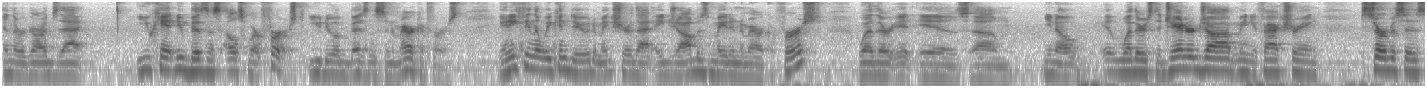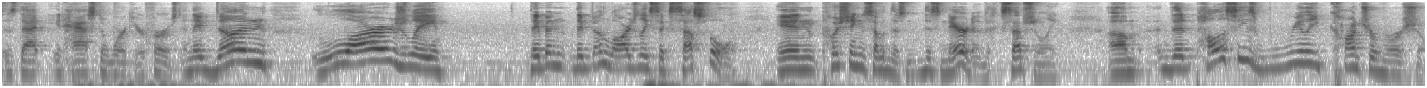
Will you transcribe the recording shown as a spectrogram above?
in the regards that you can't do business elsewhere first. You do a business in America first. Anything that we can do to make sure that a job is made in America first, whether it is, um, you know, whether it's the janitor job, manufacturing, services is that it has to work here first. And they've done largely they've been they've done largely successful in pushing some of this this narrative exceptionally. Um, the policy is really controversial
